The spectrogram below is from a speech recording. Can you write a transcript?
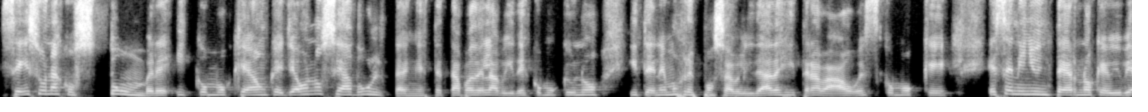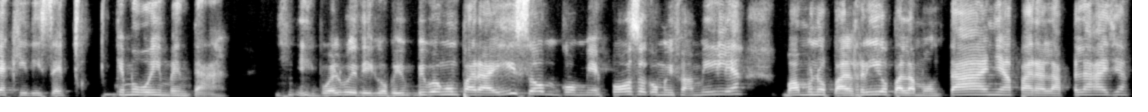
se hizo una costumbre y como que aunque ya uno se adulta en esta etapa de la vida, es como que uno y tenemos responsabilidades y trabajo, es como que ese niño interno que vive aquí dice, ¿qué me voy a inventar? Y vuelvo y digo, vivo en un paraíso con mi esposo, con mi familia, vámonos para el río, para la montaña, para la playa.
